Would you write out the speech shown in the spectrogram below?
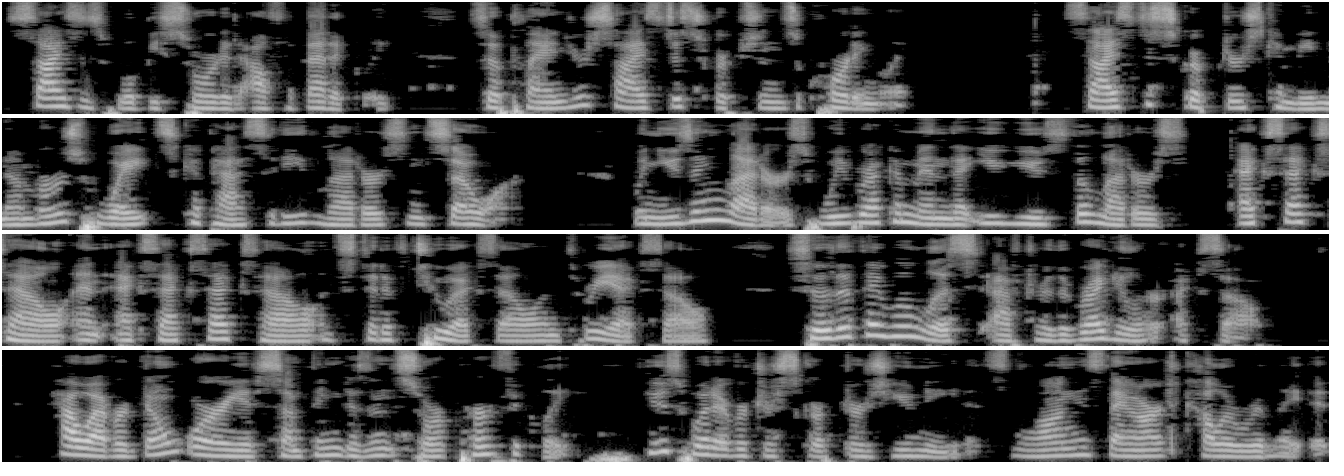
Sizes will be sorted alphabetically, so plan your size descriptions accordingly. Size descriptors can be numbers, weights, capacity, letters, and so on. When using letters, we recommend that you use the letters XXL and XXXL instead of 2XL and 3XL so that they will list after the regular XL. However, don't worry if something doesn't sort perfectly. Use whatever descriptors you need as long as they aren't color related.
